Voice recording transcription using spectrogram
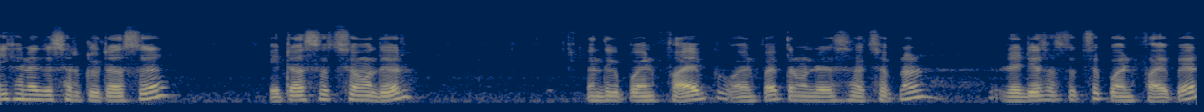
এইখানে যে সার্কেলটা আছে, এটা আছে হচ্ছে আমাদের এখান থেকে পয়েন্ট ফাইভ পয়েন্ট ফাইভ তার মানে হচ্ছে আপনার রেডিয়াস আছে হচ্ছে পয়েন্ট ফাইভের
